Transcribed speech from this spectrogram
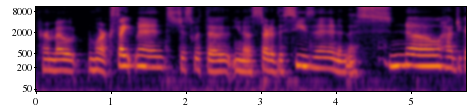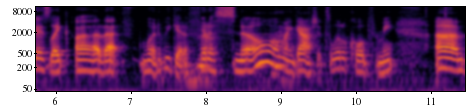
promote more excitement just with the you know start of the season and the snow. How'd you guys like uh that what did we get a foot of snow? Oh my gosh it's a little cold for me um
